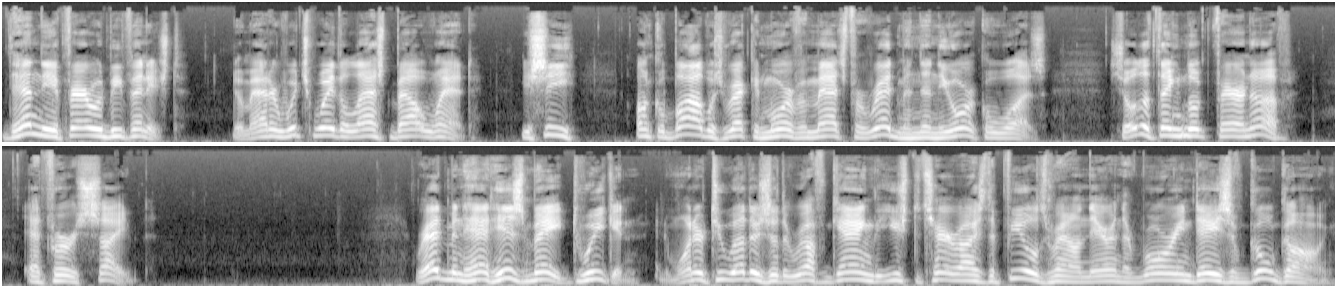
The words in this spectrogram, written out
Then the affair would be finished, no matter which way the last bout went. You see, Uncle Bob was reckoned more of a match for Redmond than the Oracle was, so the thing looked fair enough at first sight. Redmond had his mate, Duigan, and one or two others of the rough gang that used to terrorize the fields round there in the roaring days of Gulgong.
